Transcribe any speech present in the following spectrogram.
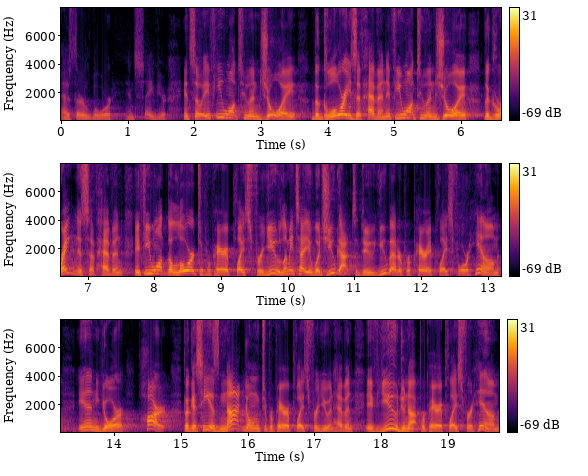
as their Lord and Savior. And so, if you want to enjoy the glories of heaven, if you want to enjoy the greatness of heaven, if you want the Lord to prepare a place for you, let me tell you what you got to do. You better prepare a place for him in your heart because he is not going to prepare a place for you in heaven if you do not prepare a place for him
